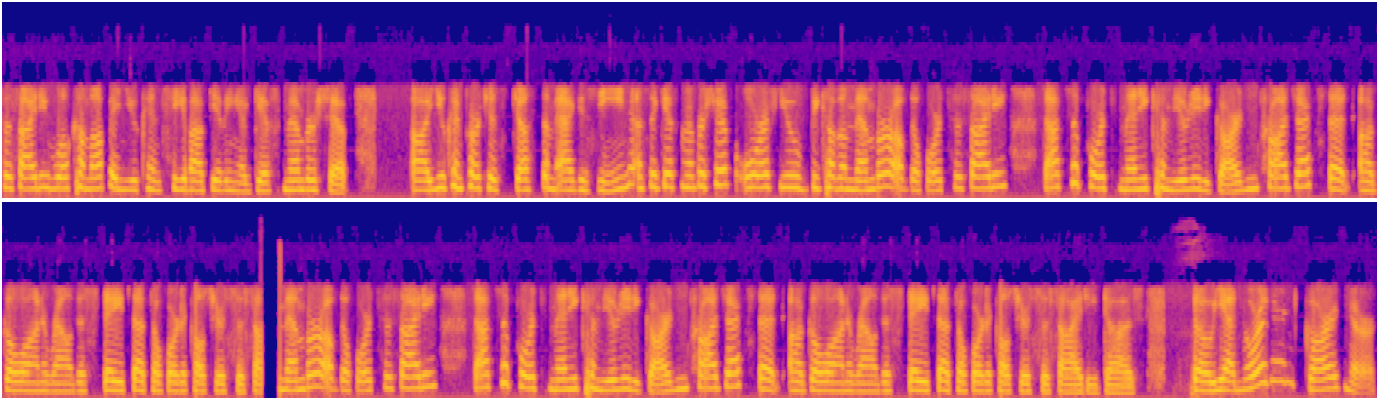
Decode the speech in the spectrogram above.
Society will come up and you can see about giving a gift membership. Uh, you can purchase just the magazine as a gift membership, or if you become a member of the Hort Society, that supports many community garden projects that uh, go on around the state that the Horticulture Society member of the Hort Society that supports many community garden projects that uh, go on around the state that the Horticulture Society does. So, yeah, Northern Gardener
